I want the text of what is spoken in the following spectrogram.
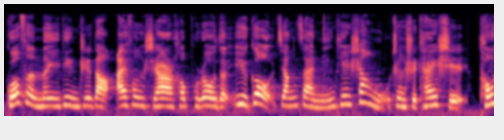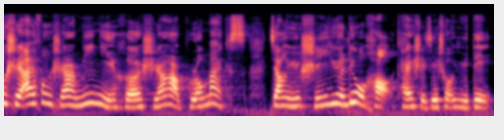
果粉们一定知道，iPhone 十二和 Pro 的预购将在明天上午正式开始，同时 iPhone 十二 mini 和十二 Pro Max 将于十一月六号开始接受预定。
